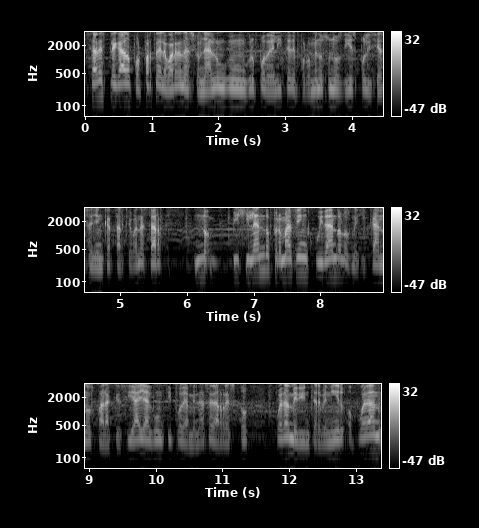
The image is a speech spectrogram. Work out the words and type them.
se ha desplegado por parte de la Guardia Nacional un, un grupo de élite de por lo menos unos 10 policías allá en Qatar que van a estar no, vigilando, pero más bien cuidando a los mexicanos para que si hay algún tipo de amenaza de arresto puedan medio intervenir o puedan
